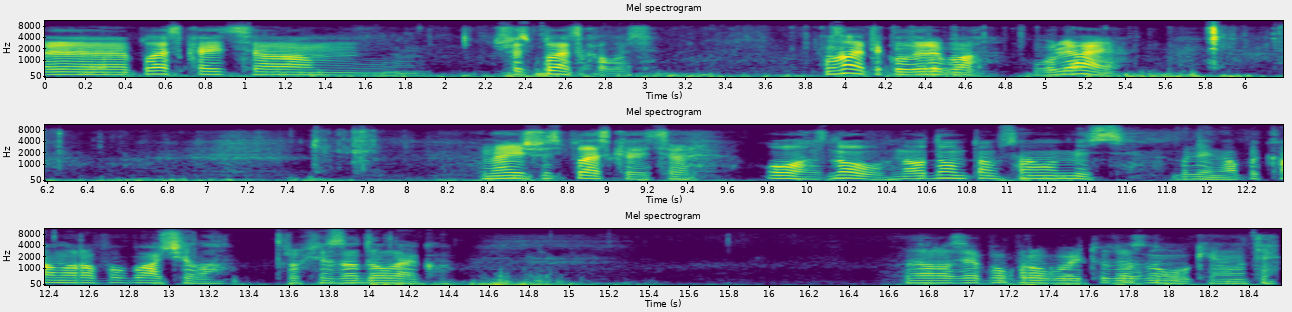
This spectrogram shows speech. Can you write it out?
е, плескається, щось плескалось. Ну знаєте, коли риба гуляє, в неї щось плескається. О, знову, на одному там самому місці. Блін, аби камера побачила, трохи задалеко. Зараз я попробую туди знову кинути.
